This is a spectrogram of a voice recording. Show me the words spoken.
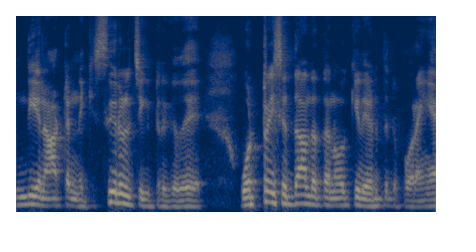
இந்திய நாட்டை இன்னைக்கு சீரழிச்சுக்கிட்டு இருக்குது. ஒற்றை சித்தாந்தத்தை நோக்கி இதை எடுத்துகிட்டு போகிறீங்க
